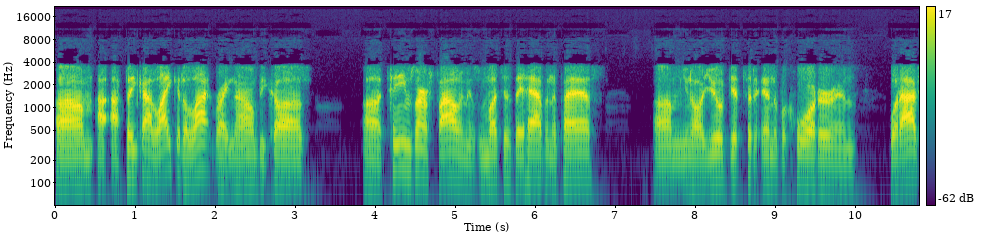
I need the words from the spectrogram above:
Um, I, I think I like it a lot right now because uh, teams aren't fouling as much as they have in the past. Um, you know, you'll get to the end of a quarter, and what I've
